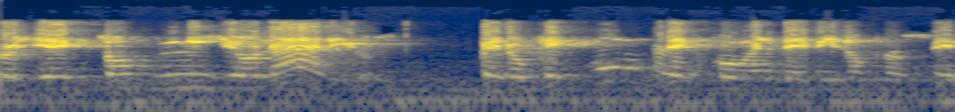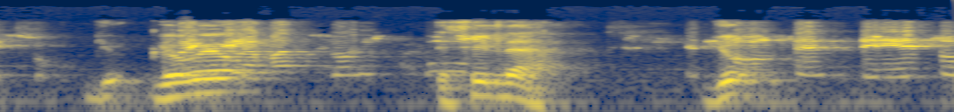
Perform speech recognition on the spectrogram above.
proyectos millonarios, pero que cumplen con el debido proceso. Yo, yo veo, Entonces, de eso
